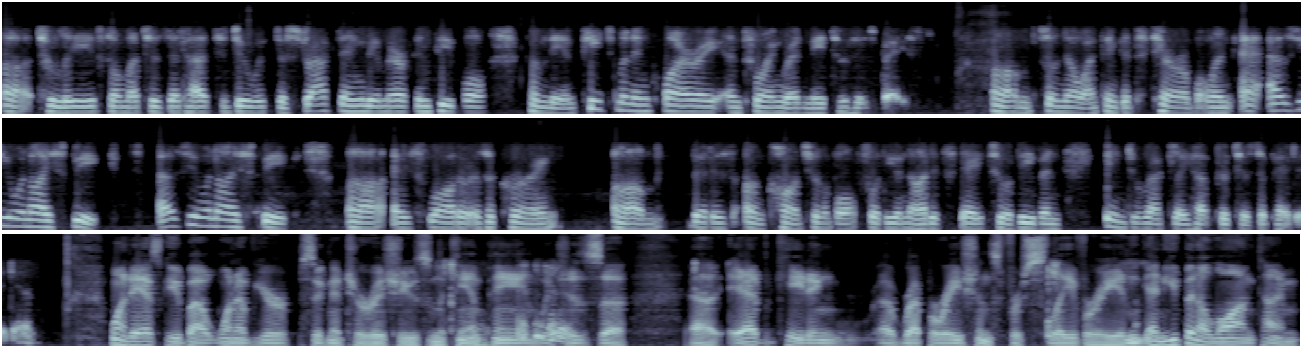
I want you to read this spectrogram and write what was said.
uh, to leave, so much as it had to do with distracting the American people from the impeachment inquiry and throwing red meat to his base. Um, so no, I think it's terrible. And as you and I speak, as you and I speak, uh, a slaughter is occurring um, that is unconscionable for the United States to have even indirectly have participated in. I wanted to ask you about one of your signature issues in the campaign, which is uh, uh, advocating uh, reparations for slavery, and, and, you've been a long time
